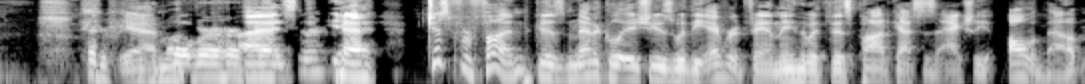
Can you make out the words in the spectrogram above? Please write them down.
yeah. Over her Uh, fencer. yeah, just for fun, because medical issues with the Everett family, with this podcast is actually all about.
